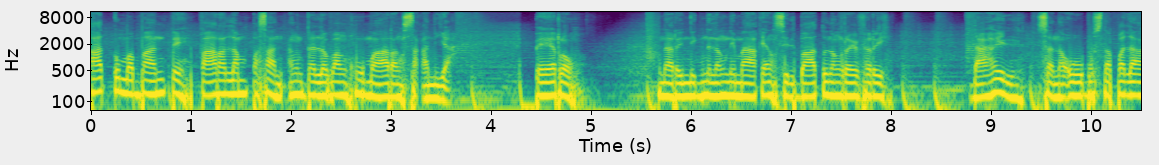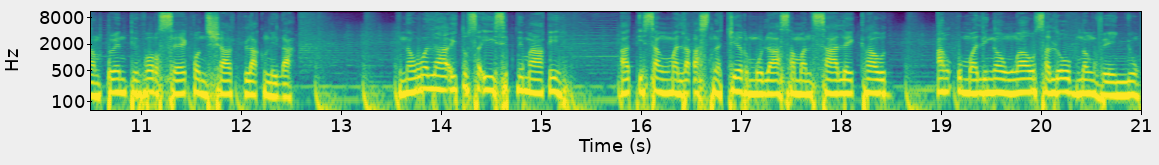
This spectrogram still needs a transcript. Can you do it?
at umabante para lampasan ang dalawang humarang sa kanya. Pero narinig na lang ni Maki ang silbato ng referee dahil sa naubos na pala ang 24 second shot clock nila. Nawala ito sa isip ni Maki at isang malakas na cheer mula sa Mansalay crowd ang umalingaw-ngaw sa loob ng venue.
